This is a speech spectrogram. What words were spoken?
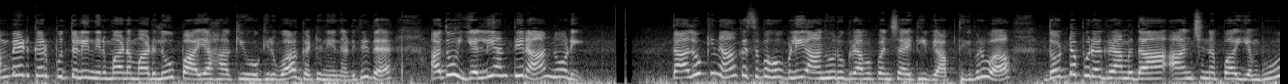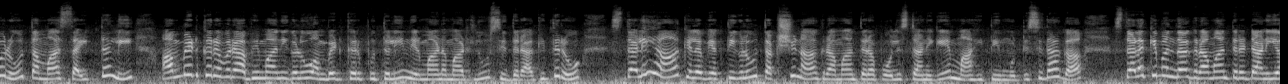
ಅಂಬೇಡ್ಕರ್ ಪುತ್ಥಳಿ ನಿರ್ಮಾಣ ಮಾಡಲು ಪಾಯ ಹಾಕಿ ಹೋಗಿರುವ ಘಟನೆ ನಡೆದಿದೆ. ಅದು ಎಲ್ಲಿ ಅಂತೀರಾ ನೋಡಿ. ತಾಲೂಕಿನ ಕಸಬ ಹೋಬಳಿ ಆನೂರು ಗ್ರಾಮ ಪಂಚಾಯಿತಿ ವ್ಯಾಪ್ತಿಗೆ ಬರುವ ದೊಡ್ಡಪುರ ಗ್ರಾಮದ ಆಂಜನಪ್ಪ ಎಂಬುವರು ತಮ್ಮ ಸೈಟ್ನಲ್ಲಿ ಅಂಬೇಡ್ಕರ್ ಅವರ ಅಭಿಮಾನಿಗಳು ಅಂಬೇಡ್ಕರ್ ಪುತ್ಥಳಿ ನಿರ್ಮಾಣ ಮಾಡಲು ಸಿದ್ದರಾಗಿದ್ದರು ಸ್ಥಳೀಯ ಕೆಲ ವ್ಯಕ್ತಿಗಳು ತಕ್ಷಣ ಗ್ರಾಮಾಂತರ ಪೊಲೀಸ್ ಠಾಣೆಗೆ ಮಾಹಿತಿ ಮುಟ್ಟಿಸಿದಾಗ ಸ್ಥಳಕ್ಕೆ ಬಂದ ಗ್ರಾಮಾಂತರ ಠಾಣೆಯ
